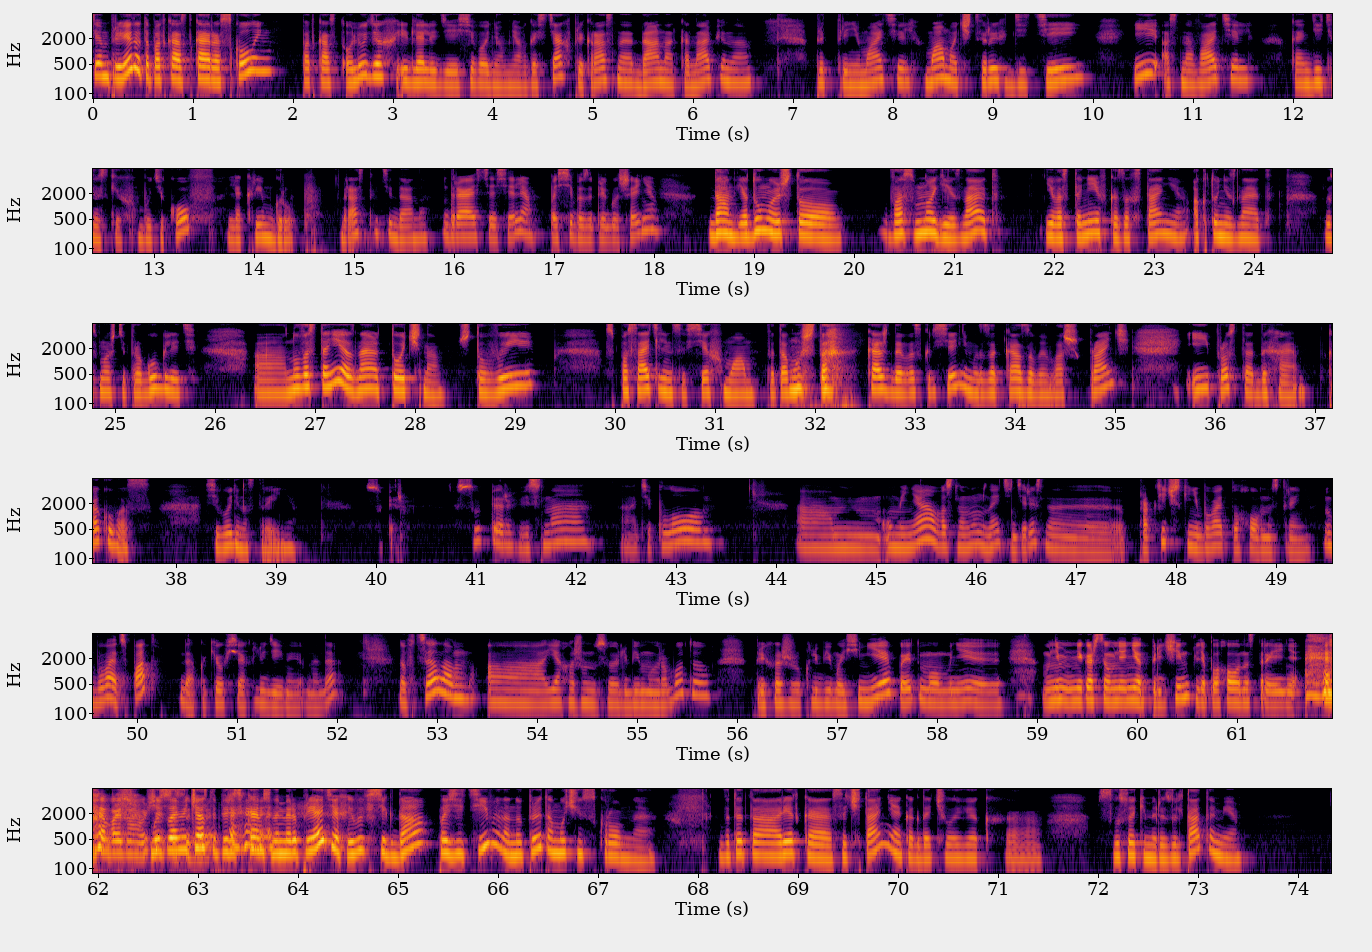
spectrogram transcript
Всем привет, это подкаст Кайра Сколынь, подкаст о людях и для людей. Сегодня у меня в гостях прекрасная Дана Канапина, предприниматель, мама четверых детей и основатель кондитерских бутиков La Creme Group. Здравствуйте, Дана. Здравствуйте, Селя. Спасибо за приглашение. Дан, я думаю, что вас многие знают и в Астане, и в Казахстане. А кто не знает, вы сможете прогуглить. А, ну, в Астане я знаю точно, что вы спасательница всех мам, потому что каждое воскресенье мы заказываем ваш бранч и просто отдыхаем. Как у вас сегодня настроение? Супер. Супер, весна, а, тепло. У меня в основном, знаете, интересно, практически не бывает плохого настроения. Ну, бывает спад, да, как и у всех людей, наверное, да. Но в целом а, я хожу на свою любимую работу, прихожу к любимой семье, поэтому мне, мне, мне кажется, у меня нет причин для плохого настроения. Мы с вами часто пересекаемся на мероприятиях, и вы всегда позитивно, но при этом очень скромная. Вот это редкое сочетание, когда человек а, с высокими результатами,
